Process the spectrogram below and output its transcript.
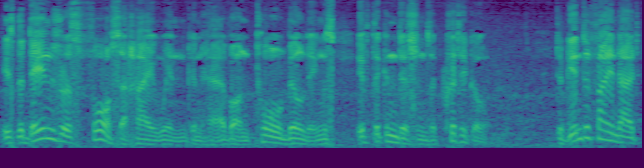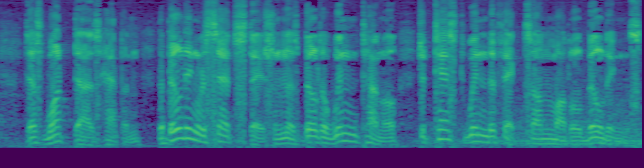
is the dangerous force a high wind can have on tall buildings if the conditions are critical. To begin to find out just what does happen, the Building Research Station has built a wind tunnel to test wind effects on model buildings.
